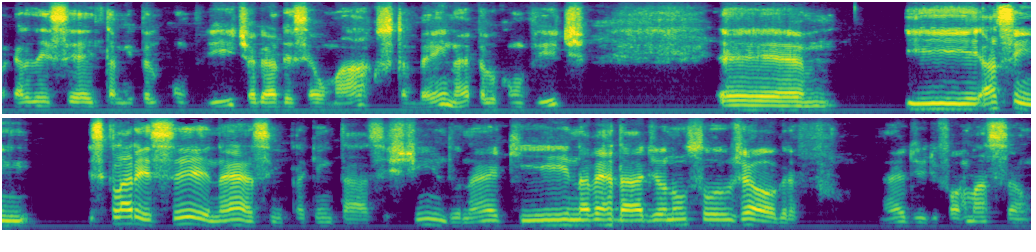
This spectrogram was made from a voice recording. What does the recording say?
agradecer a ele também pelo convite, agradecer ao Marcos também, né, pelo convite, é, e, assim, esclarecer, né, assim, para quem está assistindo, né, que, na verdade, eu não sou geógrafo, né, de, de formação,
